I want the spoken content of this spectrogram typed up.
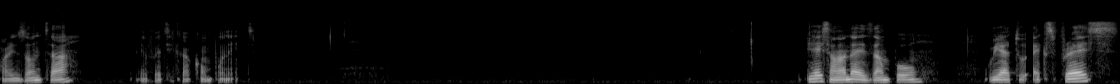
horizontal and vertical component. Here is another example. We are to express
